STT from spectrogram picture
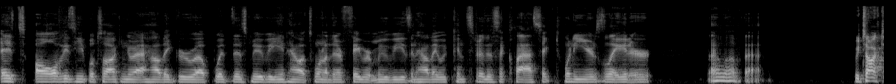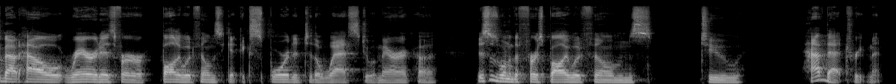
it's all these people talking about how they grew up with this movie and how it's one of their favorite movies and how they would consider this a classic 20 years later. I love that. We talked about how rare it is for Bollywood films to get exported to the West, to America. This is one of the first Bollywood films to have that treatment.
